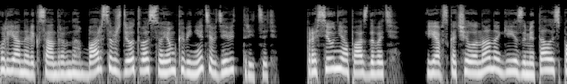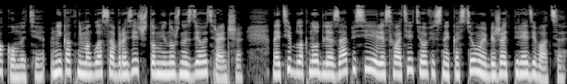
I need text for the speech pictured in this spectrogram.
«Ульяна Александровна, Барсов ждет вас в своем кабинете в 9.30. Просил не опаздывать». Я вскочила на ноги и заметалась по комнате. Никак не могла сообразить, что мне нужно сделать раньше. Найти блокнот для записи или схватить офисный костюм и бежать переодеваться.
